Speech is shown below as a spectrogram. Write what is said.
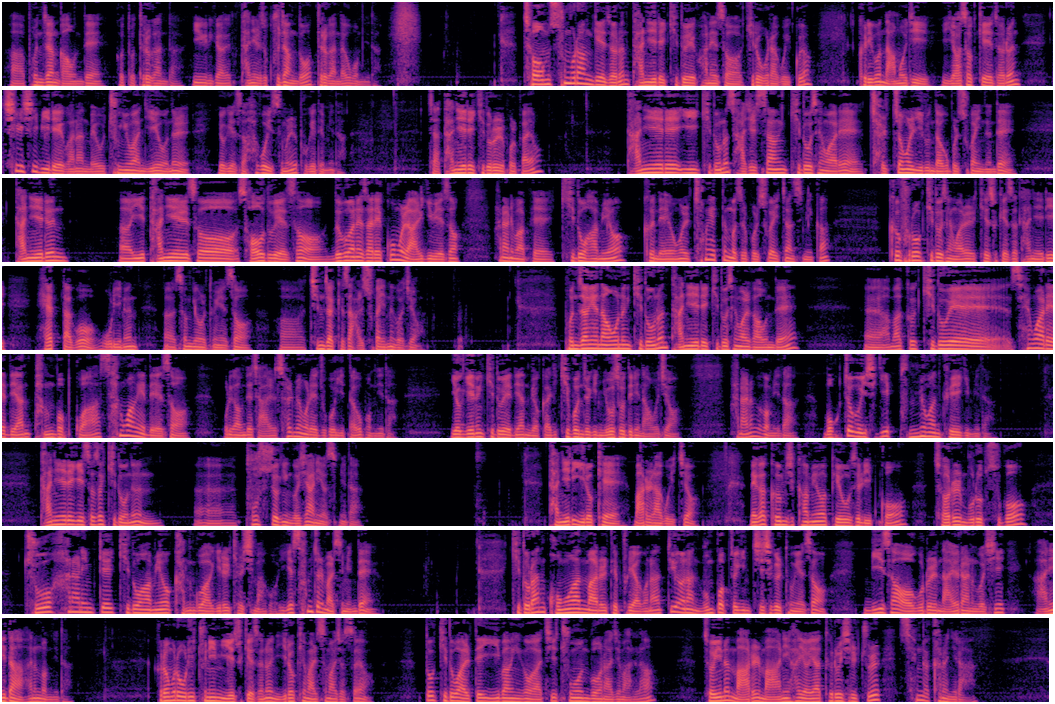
아, 본장 가운데 그것도 들어간다. 이 그러니까 다니엘서 9장도 들어간다고 봅니다. 처음 21개의 절은 다니엘의 기도에 관해서 기록을 하고 있고요. 그리고 나머지 6개의 절은 70일에 관한 매우 중요한 예언을 여기에서 하고 있음을 보게 됩니다. 자, 다니엘의 기도를 볼까요? 다니엘의 이 기도는 사실상 기도 생활의 절정을 이룬다고 볼 수가 있는데 다니엘은 어, 이 다니엘서 서두에서 느부갓네살의 꿈을 알기 위해서 하나님 앞에 기도하며 그 내용을 청했던 것을 볼 수가 있지 않습니까? 그 후로 기도 생활을 계속해서 다니엘이 했다고 우리는 어, 성경을 통해서 어, 짐작해서 알 수가 있는 거죠. 본장에 나오는 기도는 다니엘의 기도 생활 가운데 아마 그 기도의 생활에 대한 방법과 상황에 대해서 우리 가운데 잘 설명을 해주고 있다고 봅니다. 여기에는 기도에 대한 몇 가지 기본적인 요소들이 나오죠. 하나는 그겁니다. 목적 의식이 분명한 계획입니다. 다니엘에게 있어서 기도는 어, 부수적인 것이 아니었습니다. 다니엘이 이렇게 말을 하고 있죠. 내가 금식하며 베옷을 입고 저를 무릅쓰고 주 하나님께 기도하며 간구하기를 결심하고 이게 3절 말씀인데 기도란 공허한 말을 되풀이하거나 뛰어난 문법적인 지식을 통해서 미사 어구를 나열하는 것이 아니다 하는 겁니다. 그러므로 우리 주님 예수께서는 이렇게 말씀하셨어요. 또 기도할 때 이방인과 같이 중언부언하지 말라. 저희는 말을 많이 하여야 들으실 줄 생각하느니라.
